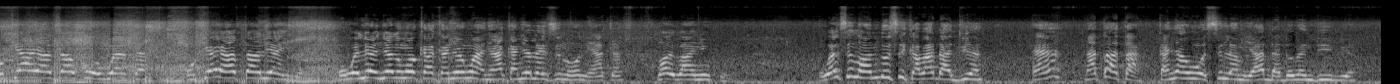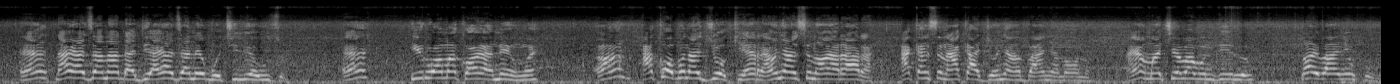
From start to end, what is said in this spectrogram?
oke aghazi akwụ owu ebe oke ya aftalia igbe o nyelu nwoke aka nye nwaanyị aka nyela ezinụlọ ya aka. N'ọibe anyị kwuru wee sị na ndụ si kaba dadue ee na tata ka anya wụ osilem ya adadobe ndị ilu ya ee na aghaza na adadi aghaza na-egbochilie ụzọ ee iru ọma ka ọ ya na-enwe. Aka ọbụla ji oke ra onye nsị na ọ ghara ara aka nsị na aka ji onye aba anya n'ọnụ. Anyị amachi ebe bụ ndị ilo. N'ọibe anyị kwuru.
